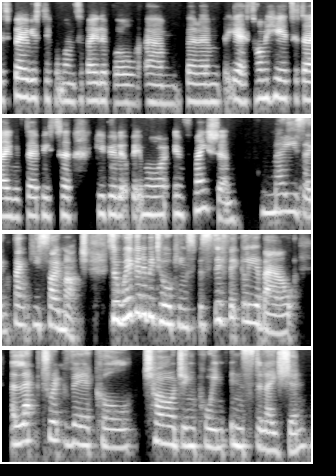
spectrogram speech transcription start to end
There's various different ones available. Um, but, um, but yes, I'm here today with Debbie to give you a little bit more information. Amazing. Thank you so much. So, we're going to be talking specifically about electric vehicle charging point installation.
